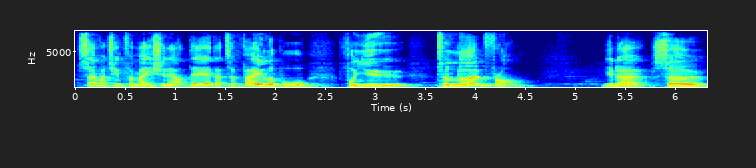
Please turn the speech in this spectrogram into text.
so much information out there that's available for you to learn from. You know, so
